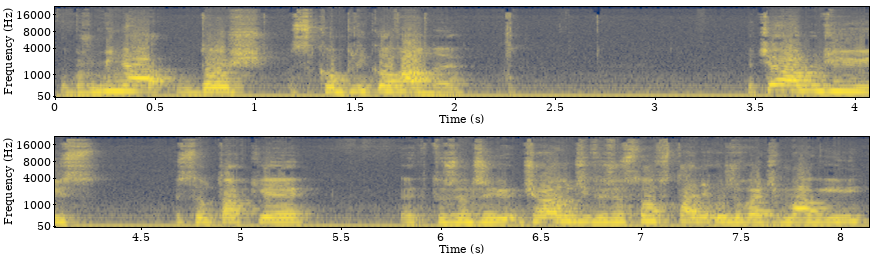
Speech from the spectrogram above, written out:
To brzmi na dość skomplikowane. Ciała ludzi są takie, którzy, znaczy ciała ludzi, którzy są w stanie używać magii,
